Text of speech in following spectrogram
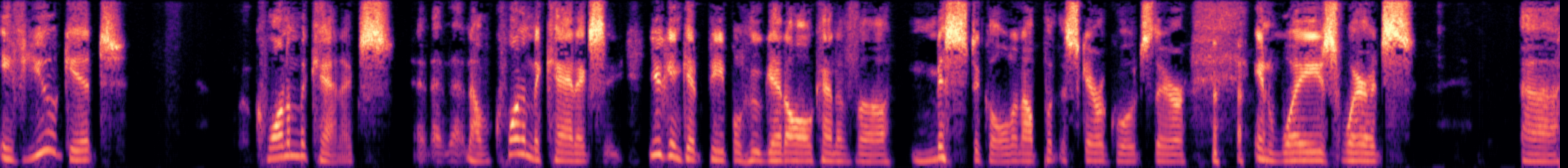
if you get quantum mechanics now quantum mechanics you can get people who get all kind of uh, mystical and i'll put the scare quotes there in ways where it's uh,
